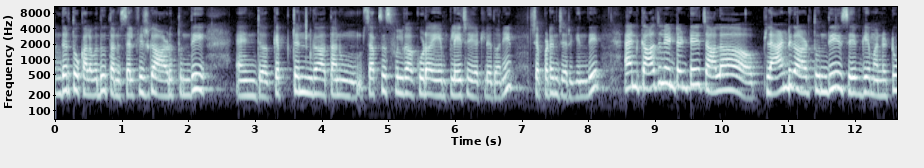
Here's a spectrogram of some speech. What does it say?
అందరితో కలవదు తను సెల్ఫిష్గా ఆడుతుంది అండ్ కెప్టెన్గా తను సక్సెస్ఫుల్గా కూడా ఏం ప్లే చేయట్లేదు అని చెప్పడం జరిగింది. అండ్ కాజల్ ఏంటంటే చాలా ప్లాన్డ్గా ఆడుతుంది సేఫ్ గేమ్ అన్నట్టు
